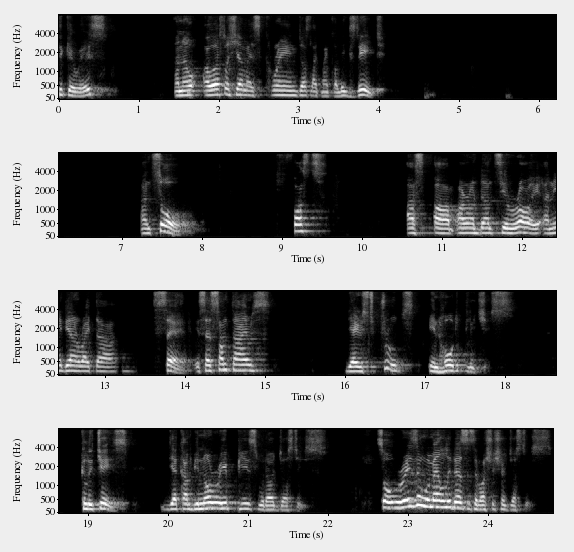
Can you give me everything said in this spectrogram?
takeaways. And I'll, I'll also share my screen just like my colleagues did. And so, first, as um, Arundhati Roy, an Indian writer, said, he says sometimes there is truth in old cliches. cliches. There can be no real peace without justice. So raising women leaders is about social justice.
